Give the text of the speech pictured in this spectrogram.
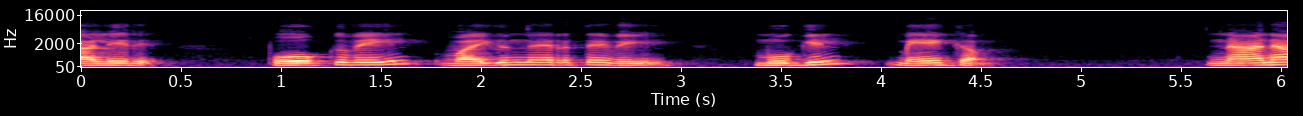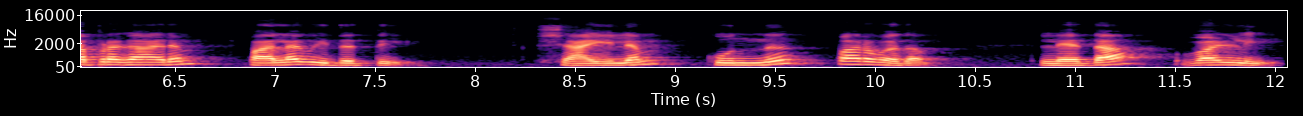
തളിര്. പോക്കുവെയിൽ വൈകുന്നേരത്തെ വെയിൽ. മുകിൽ മേഘം. നാനാപ്രകാരം പല വിധത്തിൽ ശൈലം കുന്ന് പർവതം. ലത വള്ളി.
